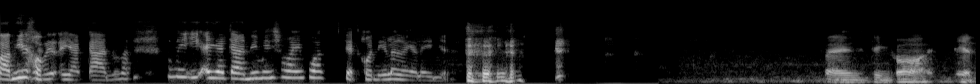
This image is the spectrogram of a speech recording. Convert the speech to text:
ตอนที่เขาเป็นอัยการว่าทำไมอีอัยการนี่ไม่ช่วยพวกเจ็ดคนนี้เลยอะไรเงี้ยแต่จริงๆก็เห็น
